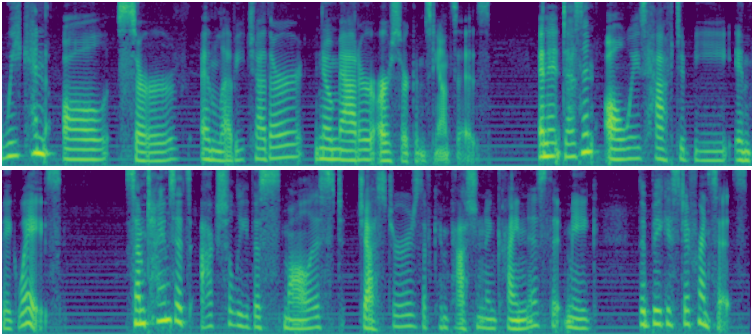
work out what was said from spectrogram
We can all serve and love each other no matter our circumstances. And it doesn't always have to be in big ways. Sometimes it's actually the smallest gestures of compassion and kindness that make the biggest difference is.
